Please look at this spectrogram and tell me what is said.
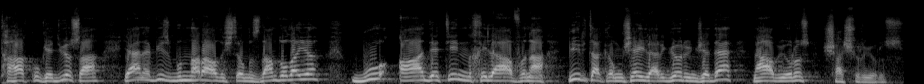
tahakkuk ediyorsa, yani biz bunlara alıştığımızdan dolayı bu adetin hilafına bir takım şeyler görünce de ne yapıyoruz? Şaşırıyoruz.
